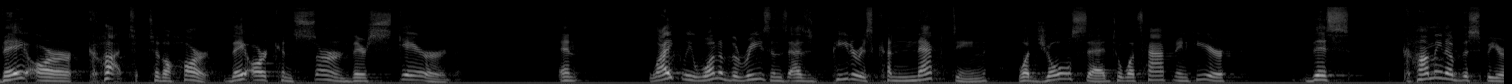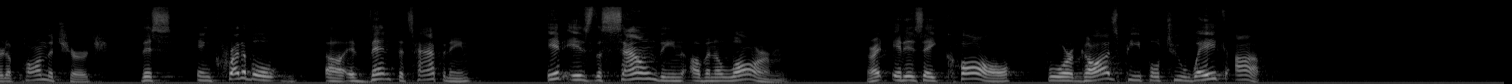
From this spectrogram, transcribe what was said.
they are cut to the heart. They are concerned. They're scared. And likely one of the reasons, as Peter is connecting what Joel said to what's happening here, this coming of the Spirit upon the church, this incredible uh, event that's happening, it is the sounding of an alarm. Right? It is a call for God's people to wake up.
